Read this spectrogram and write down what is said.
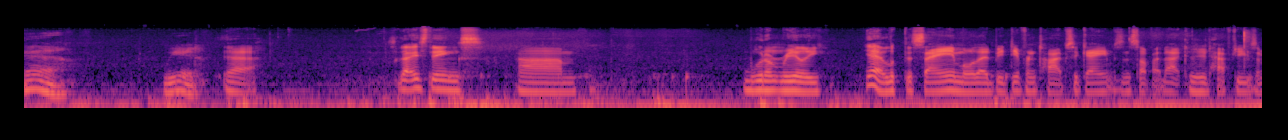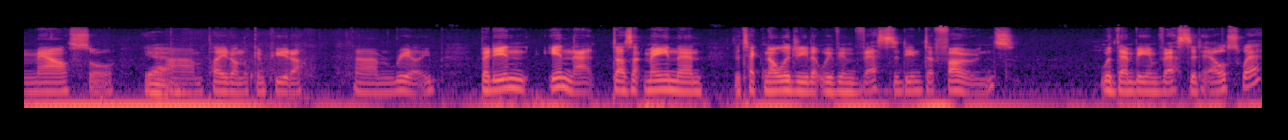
yeah. Weird. Yeah. So those things um, wouldn't really, yeah, look the same, or there'd be different types of games and stuff like that because you'd have to use a mouse or Yeah. um, play it on the computer, um, really. But in in that doesn't mean then the technology that we've invested into phones would then be invested elsewhere.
